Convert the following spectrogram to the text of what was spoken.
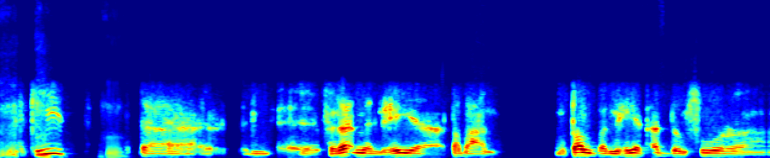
آه، آه، فرقنا اللي هي طبعا مطالبة إن هي تقدم صورة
